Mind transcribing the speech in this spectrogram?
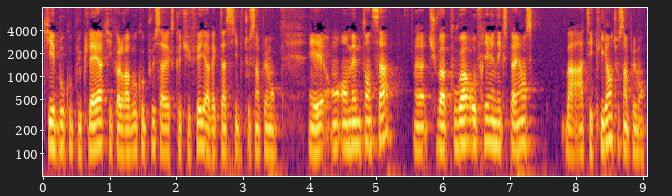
qui est beaucoup plus claire, qui collera beaucoup plus avec ce que tu fais et avec ta cible tout simplement. Et en, même temps de ça, euh, tu vas pouvoir offrir une expérience bah, à tes clients tout simplement.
